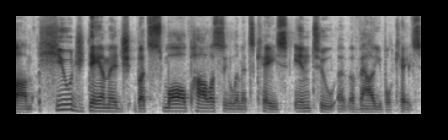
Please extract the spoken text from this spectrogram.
um, huge damage but small policy limits case into a, a valuable case.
